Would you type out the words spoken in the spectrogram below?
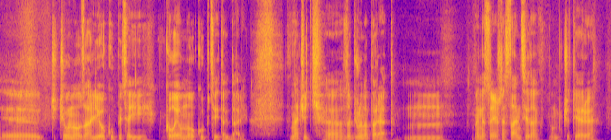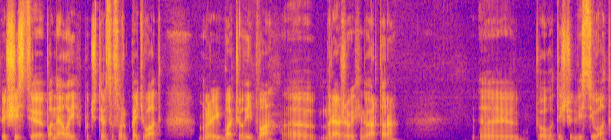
е, чи чи воно взагалі окупиться і коли воно окупиться і так далі. Значить, е, забіжу наперед. У мене сонячна станція, так, там 4, 6 панелей по 445 Вт. Ну, вже їх бачили, і два е, мережевих інвертора е, по 1200 Вт.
